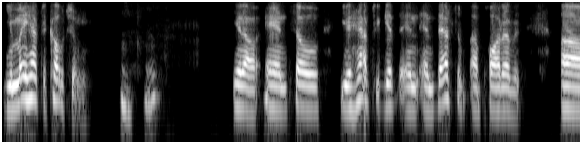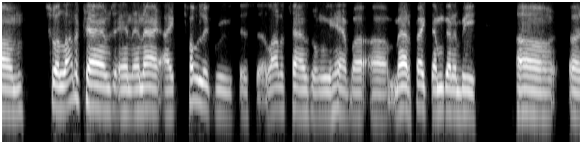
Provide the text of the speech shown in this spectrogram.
you may have to coach them mm-hmm. you know and so you have to get and and that's a, a part of it um so a lot of times and and i i totally agree with this a lot of times when we have a, a matter of fact i'm going to be uh, uh,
